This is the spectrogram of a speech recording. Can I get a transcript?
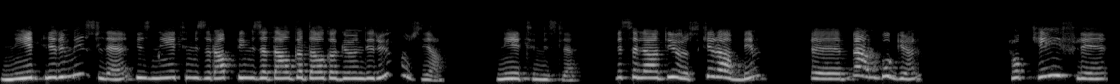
Niyetlerimizle biz niyetimizi Rabbimize dalga dalga gönderiyoruz ya niyetimizle. Mesela diyoruz ki Rabbim e, ben bugün çok keyifli,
